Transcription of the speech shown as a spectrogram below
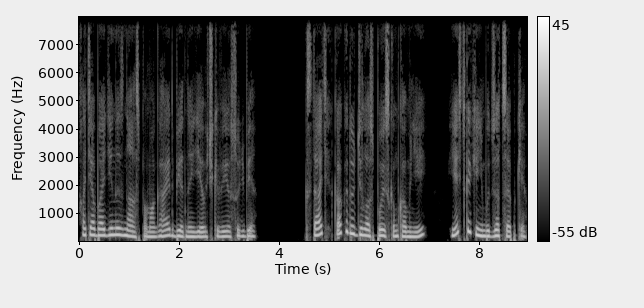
Хотя бы один из нас помогает бедной девочке в ее судьбе. Кстати, как идут дела с поиском камней? Есть какие-нибудь зацепки?»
